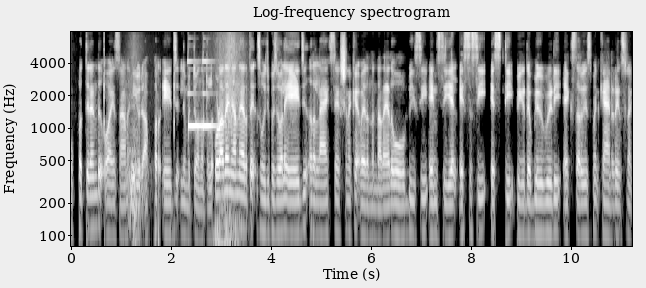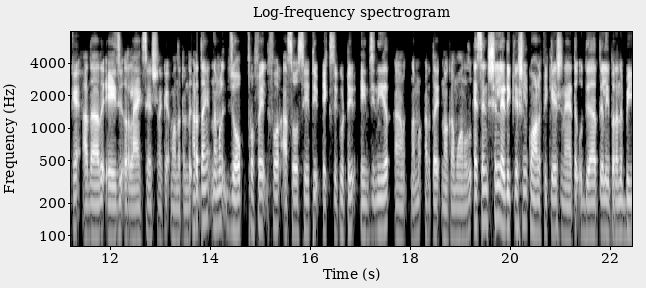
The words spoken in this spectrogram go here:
മുപ്പത്തിരണ്ട് വയസ്സാണ് ഈ ഒരു അപ്പർ ഏജ് ലിമിറ്റ് വന്നിട്ടുള്ളത്. കൂടാതെ ഞാൻ നേരത്തെ സൂചിപ്പിച്ച സൂചിപ്പിച്ച പോലെ ഏജ് റിലാക്സേഷൻ ഒക്കെ വരുന്നുണ്ട്. അതായത് O B C N C L S C S T P W B D ex servicemen കാൻഡിഡേറ്റ്സിനൊക്കെ അതായത് ഏജ് റിലാക്സേഷൻ ഒക്കെ വന്നിട്ടുണ്ട്. അടുത്തായി നമ്മൾ job profile for associative executive engineer ആണ് നമ്മൾ അടുത്തായി നോക്കാൻ പോകുന്നത്. എസെൻഷ്യൽ എഡ്യൂക്കേഷൻ ക്വാളിഫിക്കേഷൻ ആയിട്ട് ഉദ്യോഗാർത്ഥികൾ ഈ പറയുന്ന ബി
